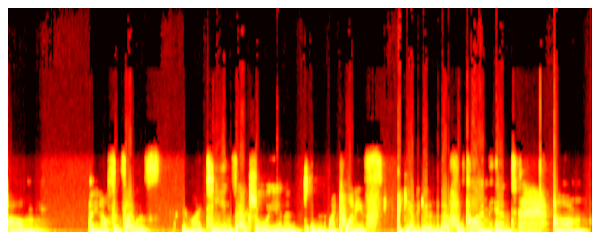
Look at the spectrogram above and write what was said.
um, you know, since I was in my teens actually and in, in my 20s began to get into that full time. And um,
